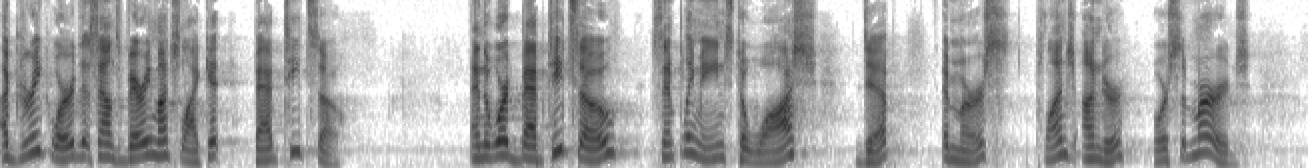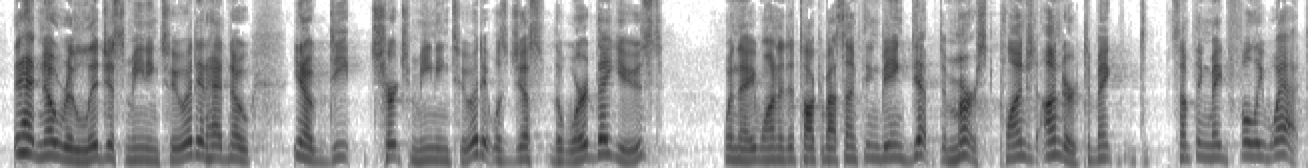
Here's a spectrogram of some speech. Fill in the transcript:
a Greek word that sounds very much like it, baptizo. And the word baptizo simply means to wash, dip, immerse, plunge under, or submerge. It had no religious meaning to it. It had no, you know, deep church meaning to it. It was just the word they used when they wanted to talk about something being dipped, immersed, plunged under to make something made fully wet.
